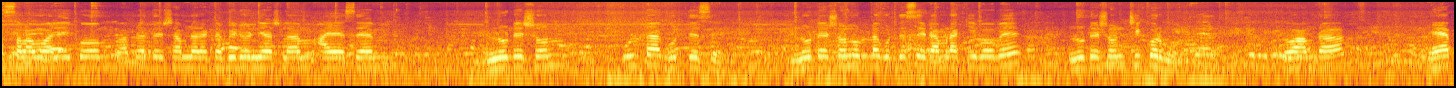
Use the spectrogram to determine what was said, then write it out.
আসসালামু আলাইকুম। আপনাদের সামনে আর একটা ভিডিও নিয়ে আসলাম। আইএসএম লোটেশন উল্টা ঘুরতেছে। লোটেশন উল্টা ঘুরতেছে, এটা আমরা কীভাবে লোটেশন ঠিক করব? তো আমরা অ্যাপ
